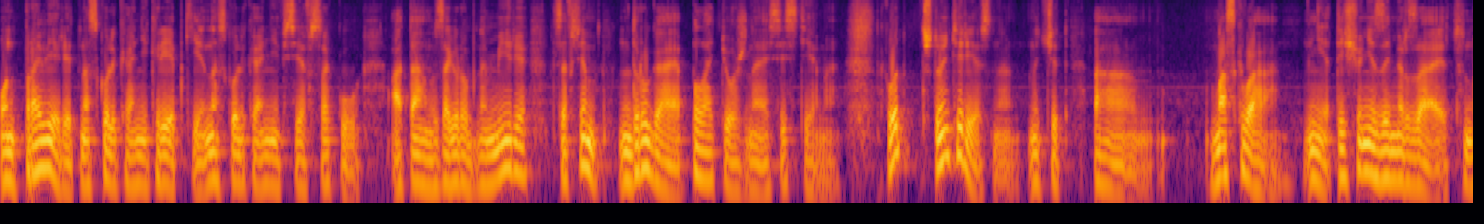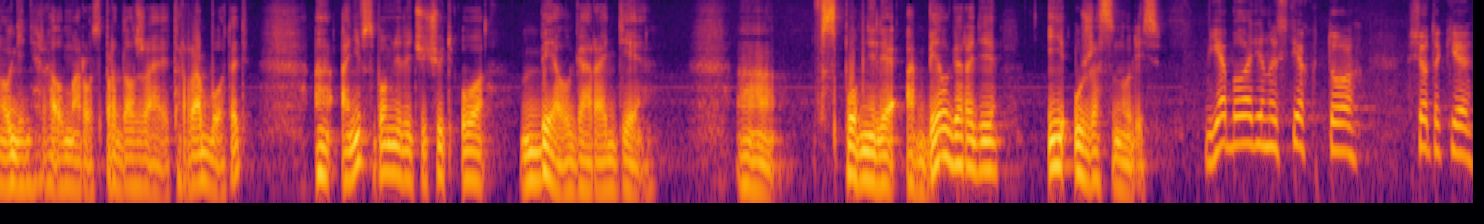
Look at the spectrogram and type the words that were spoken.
Он проверит, насколько они крепкие, насколько они все в соку. А там в загробном мире совсем другая платежная система. Так вот, что интересно, значит, а, Москва нет, еще не замерзает, но генерал Мороз продолжает работать. А, Они вспомнили чуть-чуть о Белгороде. А, Вспомнили о Белгороде и ужаснулись. Я был один из тех, кто все-таки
